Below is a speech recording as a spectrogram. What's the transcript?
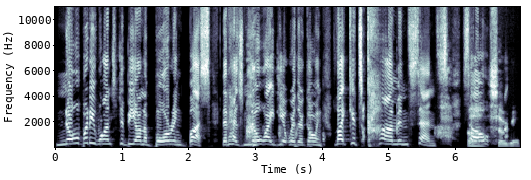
Nobody wants to be on a boring bus that has no idea where they're going. Like it's common sense. So, oh, so good.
